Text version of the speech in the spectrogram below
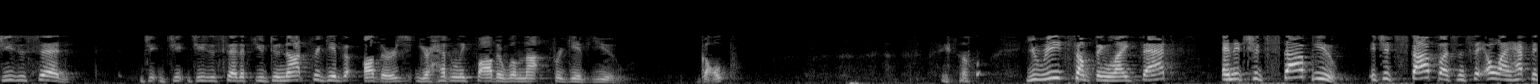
Jesus said, G- Jesus said, if you do not forgive others, your heavenly Father will not forgive you. Gulp. You know? You read something like that, and it should stop you. It should stop us and say, oh, I have to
